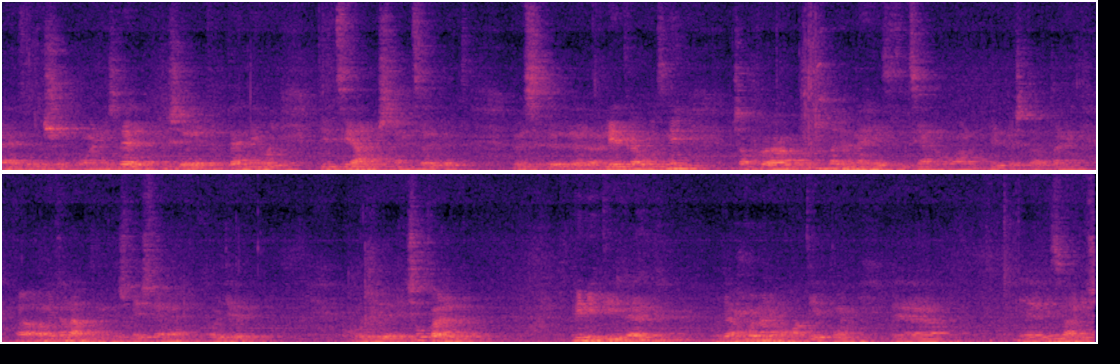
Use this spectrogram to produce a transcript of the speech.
lehet photoshopolni, és lehet kísérletet tenni, hogy ticiánus rendszereket össze, létrehozni, csak nagyon nehéz ticiánóval lépést tartani. Amit talán is is hogy, hogy egy sokkal primitívebb, de akkor nagyon hatékony vizuális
